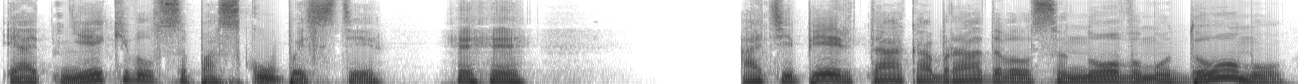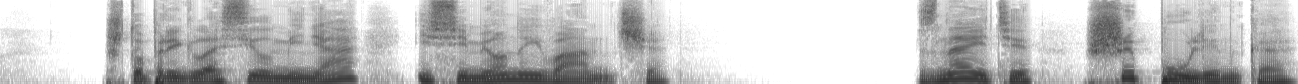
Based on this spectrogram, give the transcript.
и отнекивался по скупости. Хе-хе. А теперь так обрадовался новому дому, что пригласил меня и Семена Ивановича. Знаете, Шипуленко.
